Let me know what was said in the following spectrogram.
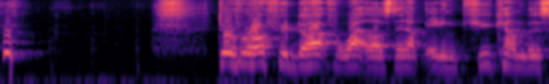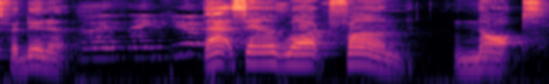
Do a raw food diet for weight loss, then up eating cucumbers for dinner. No. That sounds like fun. Not.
